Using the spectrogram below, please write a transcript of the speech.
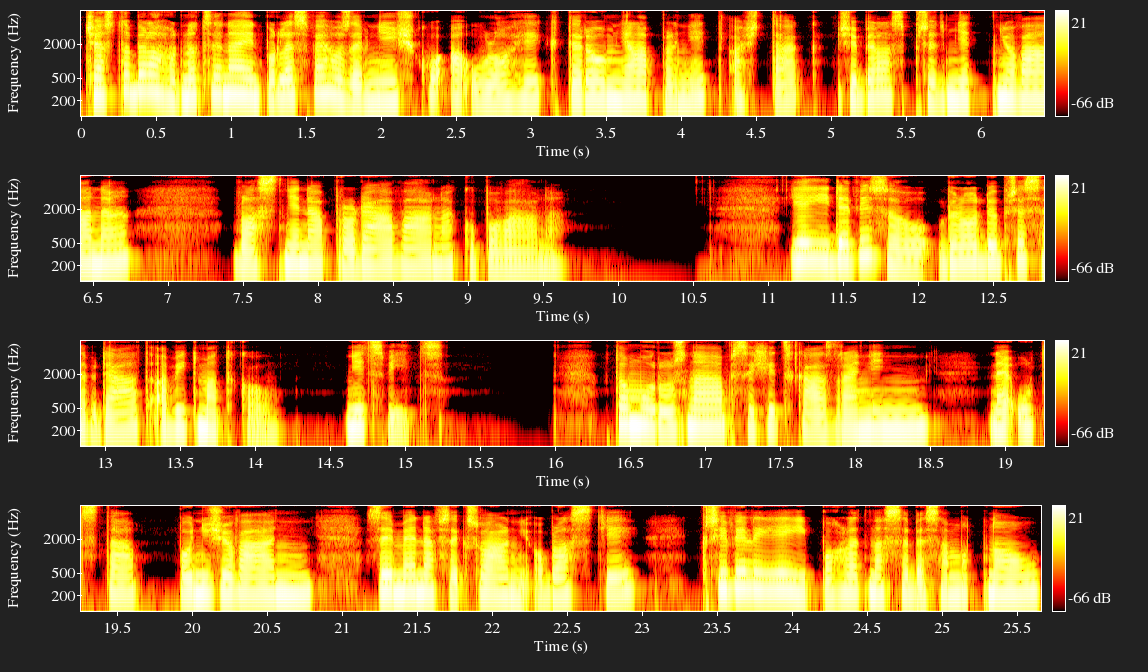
Často byla hodnocena jen podle svého zevnějšku a úlohy, kterou měla plnit až tak, že byla zpředmětňována vlastněna, prodávána, kupována. Její devizou bylo dobře se vdát a být matkou. Nic víc. K tomu různá psychická zranění, neúcta, ponižování, zejména v sexuální oblasti, křivili její pohled na sebe samotnou,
